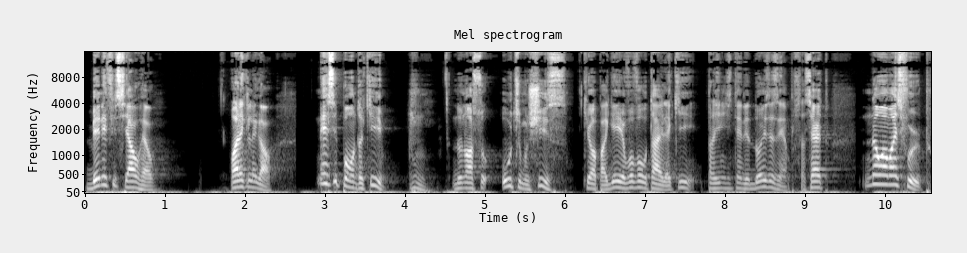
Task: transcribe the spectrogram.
beneficiar o réu. Olha que legal. Nesse ponto aqui, do nosso último X, que eu apaguei, eu vou voltar ele aqui para a gente entender dois exemplos, tá certo? Não há mais furto.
